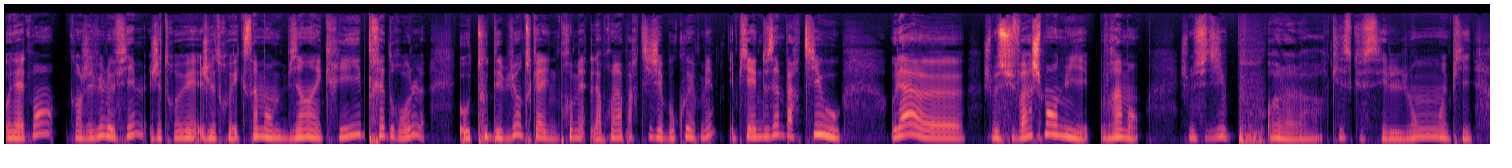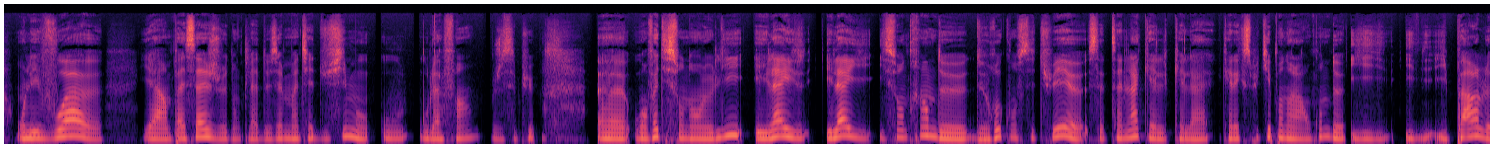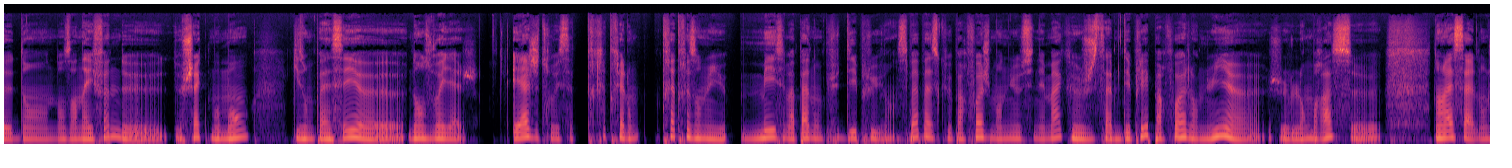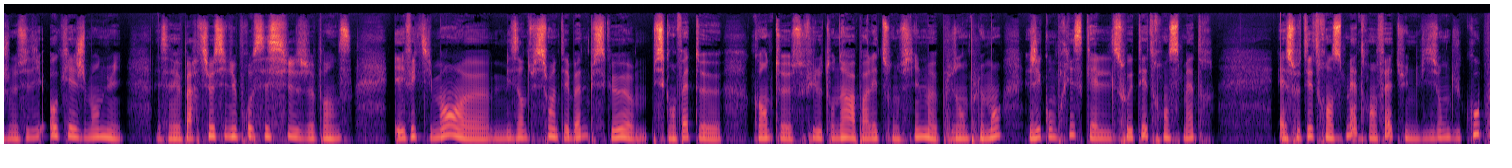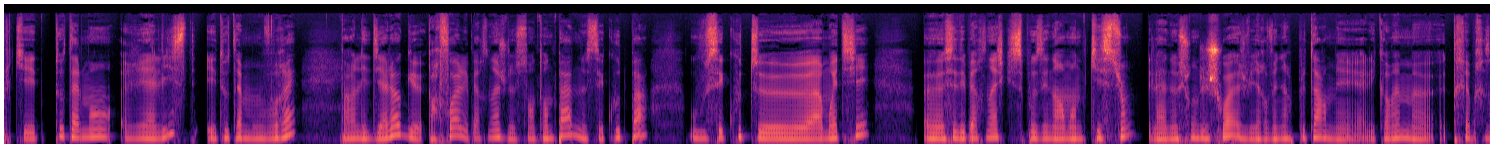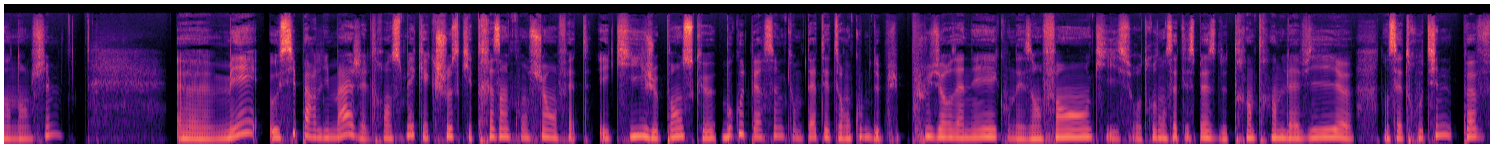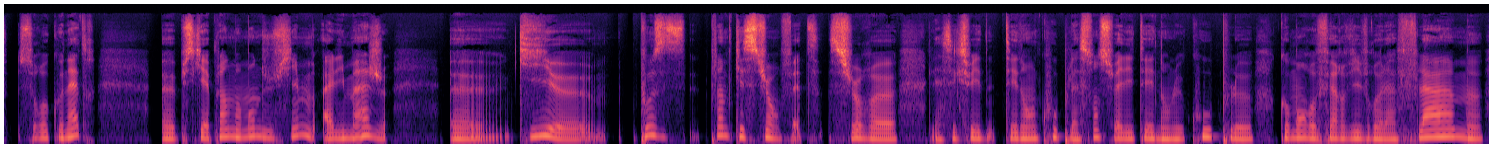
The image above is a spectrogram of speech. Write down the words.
honnêtement, quand j'ai vu le film, j'ai trouvé, je l'ai trouvé extrêmement bien écrit, très drôle. Au tout début, en tout cas, une première, la première partie, j'ai beaucoup aimé. Et puis il y a une deuxième partie où, où là, euh, je me suis vachement ennuyée, vraiment. Je me suis dit, oh là là, qu'est-ce que c'est long. Et puis, on les voit. euh, il y a un passage, donc la deuxième moitié du film, ou, ou, la fin, je sais plus, euh, où en fait ils sont dans le lit et là ils, et là, ils, ils sont en train de, de reconstituer cette scène-là qu'elle a, expliquée pendant la rencontre. Ils, ils, parlent dans, dans un iPhone de, de chaque moment qu'ils ont passé dans ce voyage. Et là, j'ai trouvé ça très très long, très très ennuyeux. Mais ça m'a pas non plus déplu. Hein. C'est pas parce que parfois je m'ennuie au cinéma que ça me déplaît. Parfois, l'ennui, euh, je l'embrasse euh, dans la salle. Donc je me suis dit, ok, je m'ennuie. Et ça fait partie aussi du processus, je pense. Et effectivement, euh, mes intuitions étaient bonnes puisque, puisqu'en fait, quand Sophie Le Tourneur a parlé de son film plus amplement, j'ai compris ce qu'elle souhaitait transmettre. Elle souhaitait transmettre en fait une vision du couple qui est totalement réaliste et totalement vraie par les dialogues. Parfois, les personnages ne s'entendent pas, ne s'écoutent pas ou s'écoutent euh, à moitié. Euh, c'est des personnages qui se posent énormément de questions. La notion du choix, je vais y revenir plus tard, mais elle est quand même euh, très présente dans le film. Euh, mais aussi par l'image, elle transmet quelque chose qui est très inconscient en fait, et qui, je pense que beaucoup de personnes qui ont peut-être été en couple depuis plusieurs années, qui ont des enfants, qui se retrouvent dans cette espèce de train-train de la vie, euh, dans cette routine, peuvent se reconnaître, euh, puisqu'il y a plein de moments du film à l'image qui posent plein de questions en fait sur la sexualité dans le couple, la sensualité dans le couple, comment refaire vivre la flamme.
